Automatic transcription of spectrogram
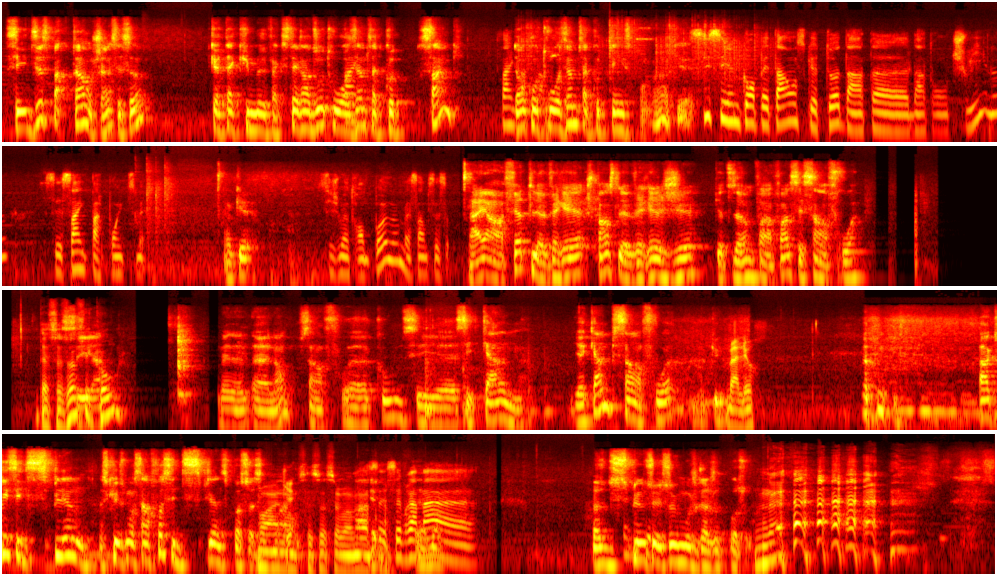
C'est 10 par tranche, hein, c'est ça? Que tu accumules. Fait que si t'es rendu au troisième, ça te coûte 5. Donc au troisième, ça coûte 15 points. Ah. Si c'est une compétence que tu as dans, ta- dans ton tree, c'est 5 par point que tu mets. OK. Si je me trompe pas, là, me semble que c'est ça. Hey, en fait, le vrai, je pense que le vrai jet que tu devrais me faire faire, c'est sans froid. Ben, c'est ça, C'est, cool. Mais euh, non, sans froid, cool, c'est, euh, c'est calme. Il y a calme puis sans froid. OK, Ben là. Ah, ok, c'est discipline. Excuse-moi, sans froid, c'est discipline, c'est pas ça. c'est Ouais, c'est ça, c'est vraiment. C'est, c'est vraiment. Parce que discipline, c'est sûr, moi je rajoute pas ça.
